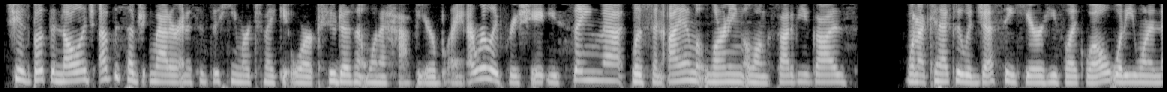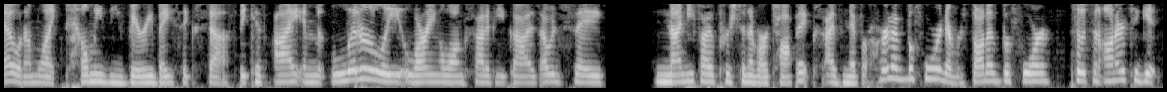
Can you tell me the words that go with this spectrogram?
She has both the knowledge of the subject matter and a sense of humor to make it work. Who doesn't want a happier brain? I really appreciate you saying that. Listen, I am learning alongside of you guys. When I connected with Jesse here, he's like, Well, what do you want to know? And I'm like, Tell me the very basic stuff because I am literally learning alongside of you guys. I would say 95% of our topics I've never heard of before, never thought of before. So it's an honor to get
